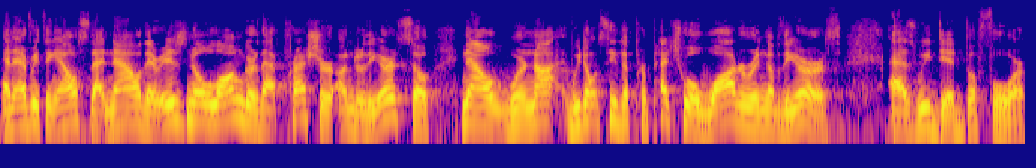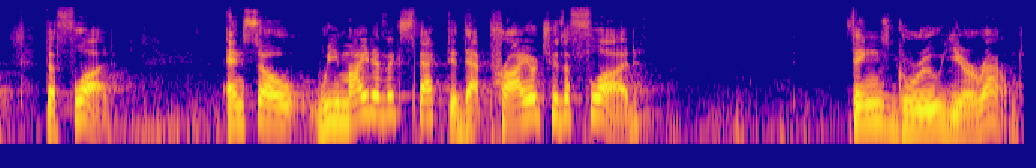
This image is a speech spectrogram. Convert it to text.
and everything else that now there is no longer that pressure under the earth. So now we're not we don't see the perpetual watering of the earth as we did before the flood. And so we might have expected that prior to the flood things grew year round.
